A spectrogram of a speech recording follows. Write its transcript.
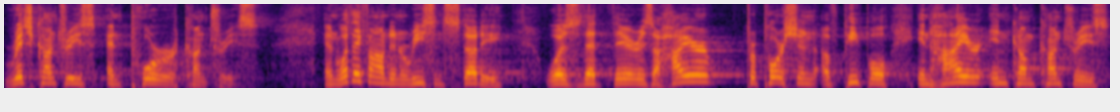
rich countries and poorer countries. And what they found in a recent study was that there is a higher proportion of people in higher income countries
